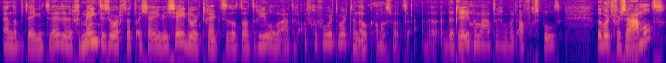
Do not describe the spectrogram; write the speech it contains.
en dat betekent hè, de gemeente zorgt dat als jij je wc doortrekt, dat dat rioolwater afgevoerd wordt. En ook alles wat eh, de regenwater wordt afgespoeld. Dat wordt verzameld.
